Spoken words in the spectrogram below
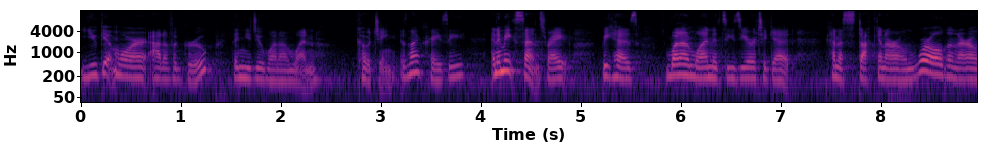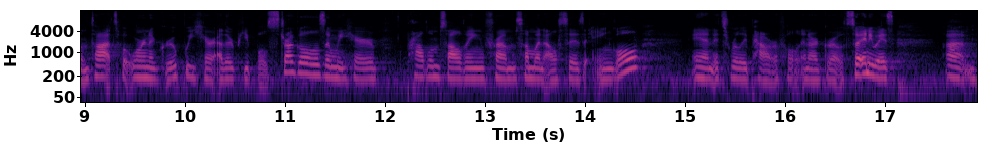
you get more out of a group than you do one on one coaching. Isn't that crazy? And it makes sense, right? Because one on one, it's easier to get kind of stuck in our own world and our own thoughts, but we're in a group, we hear other people's struggles and we hear problem solving from someone else's angle, and it's really powerful in our growth. So, anyways, um,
